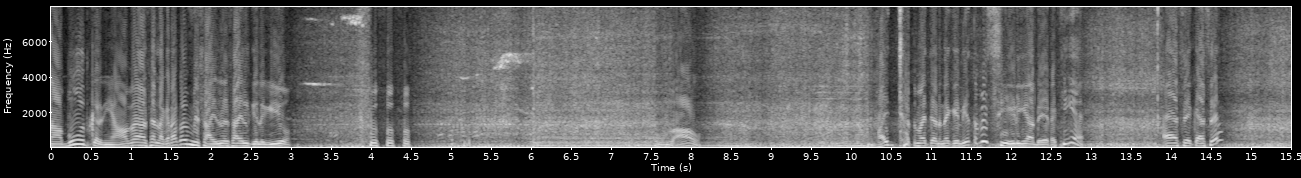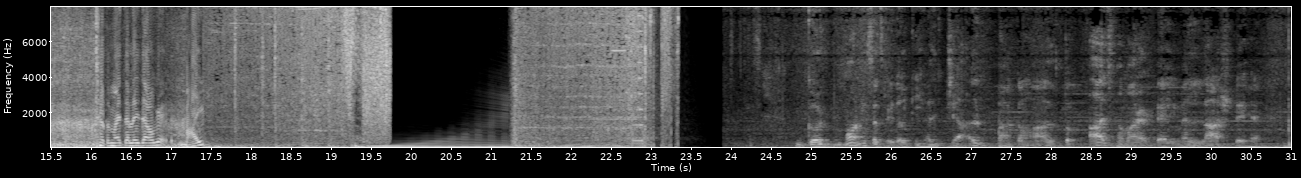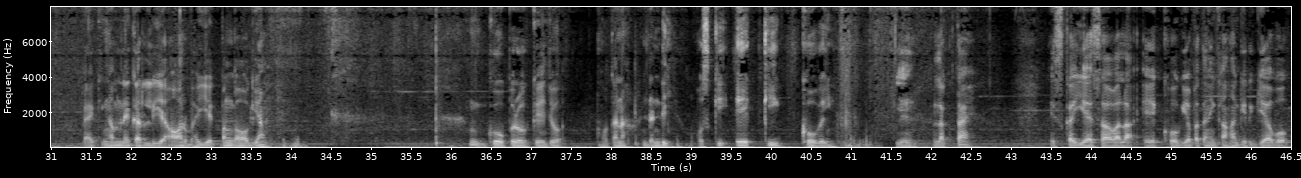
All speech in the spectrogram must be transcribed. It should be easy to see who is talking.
Speaker 1: नाबूद कर दिया। यहाँ पे ऐसा लग रहा कोई मिसाइल विसाइल गिर गई हो। भाई, छत में चढ़ने के लिए तो भी सीढ़ियाँ दे रखी हैं। ऐसे कैसे? छत में चले जाओगे? भाई
Speaker 2: गुड मॉर्निंग सत श्रीकाल की हलचाल, बाकमाल। तो आज हमारा डेली में लास्ट डे है। पैकिंग हमने कर लिया और भाई एक पंगा हो गया। गोप्रो के जो होता ना, डंडी, उसकी एक की खो गई। ये लगता है, इसका ये ऐसा वाला एक खो गया, पता नहीं कहाँ गिर गया वो।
